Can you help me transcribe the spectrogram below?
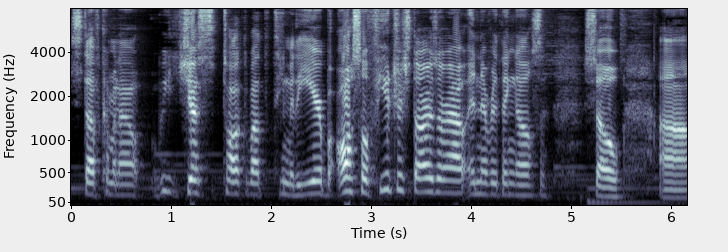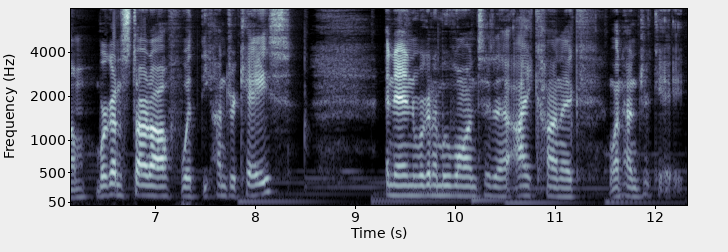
stuff coming out. We just talked about the team of the year, but also future stars are out and everything else. So, um, we're going to start off with the 100Ks. And then we're going to move on to the iconic 100K,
